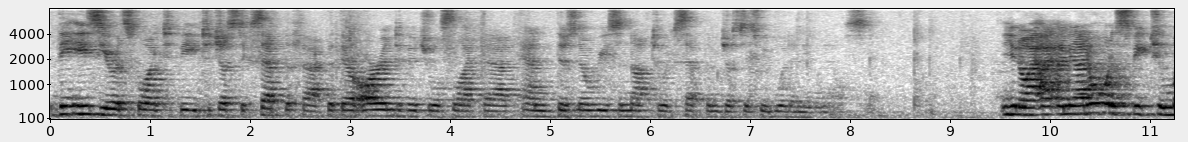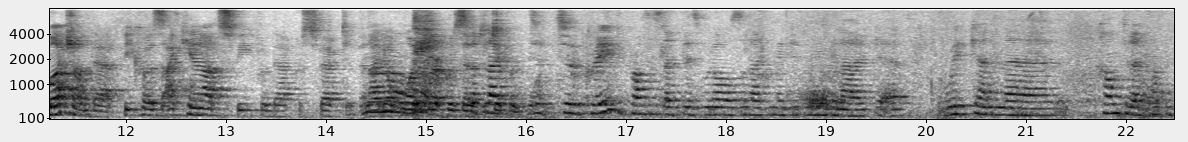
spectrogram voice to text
the easier it's going to be to just accept the fact that there are individuals like that and there's no reason not to accept them just as we would anyone else. You know, I, I mean, I don't want to speak too much on that because I cannot speak from that perspective and I don't no, want to represent a like, different one. to, to create a process like this would also like make it maybe like uh, we can uh, come to that topic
